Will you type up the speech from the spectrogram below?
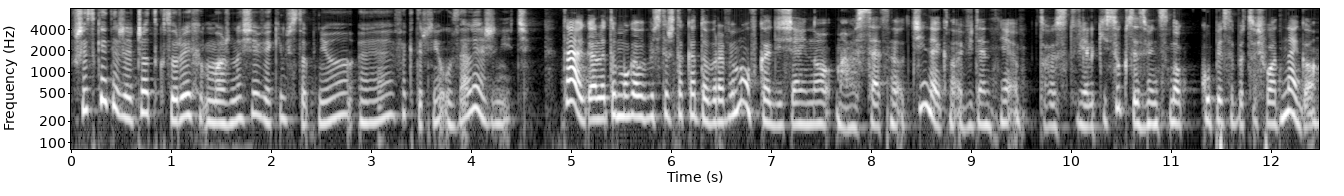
Wszystkie te rzeczy, od których można się w jakimś stopniu e, faktycznie uzależnić. Tak, ale to mogłaby być też taka dobra wymówka dzisiaj. No, mamy setny odcinek, no ewidentnie to jest wielki sukces, więc no kupię sobie coś ładnego.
